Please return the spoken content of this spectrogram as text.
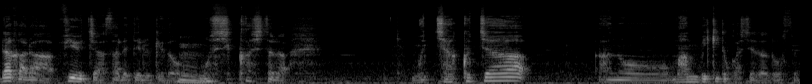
だからフューチャーされてるけど、うん。もしかしたらむちゃくちゃあのー万引きとかしてたらどうする？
